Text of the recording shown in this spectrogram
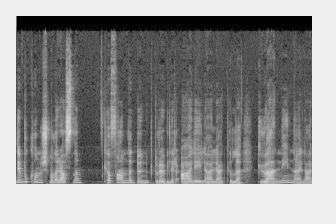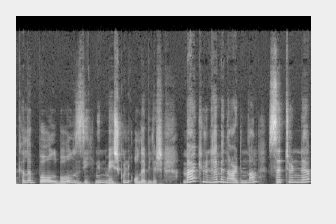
Ve bu konuşmalar aslında kafanda dönüp durabilir. Aileyle alakalı, güvenliğinle alakalı bol bol zihnin meşgul olabilir. Merkür'ün hemen ardından Satürn'e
